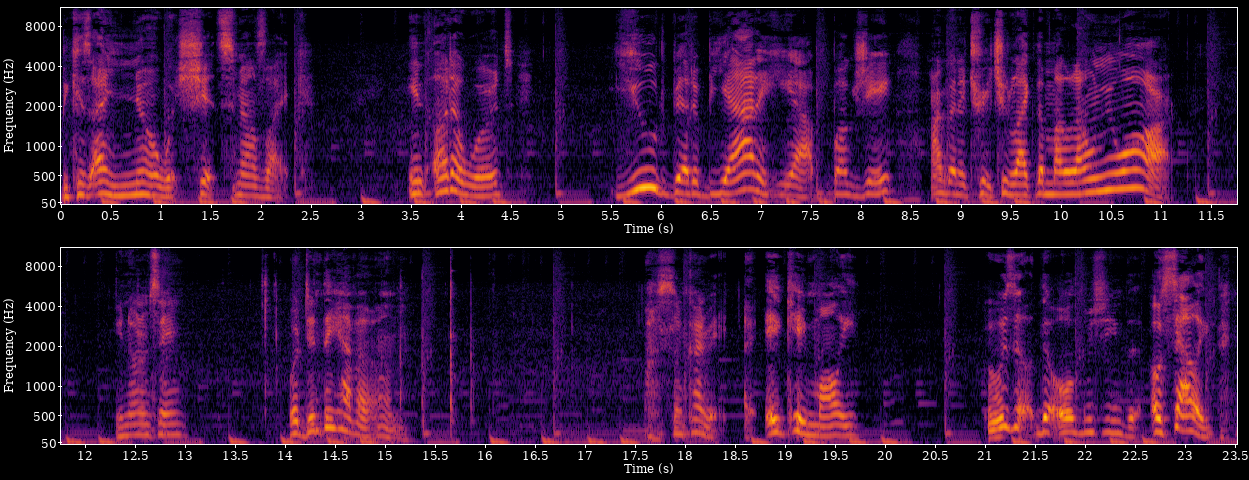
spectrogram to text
Because I know what shit smells like. In other words, you'd better be out of here, Bugsy. I'm gonna treat you like the Malone you are. You know what I'm saying? Well, didn't they have a um some kind of AK Molly? Who was the, the old machine? The, oh, Sally.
